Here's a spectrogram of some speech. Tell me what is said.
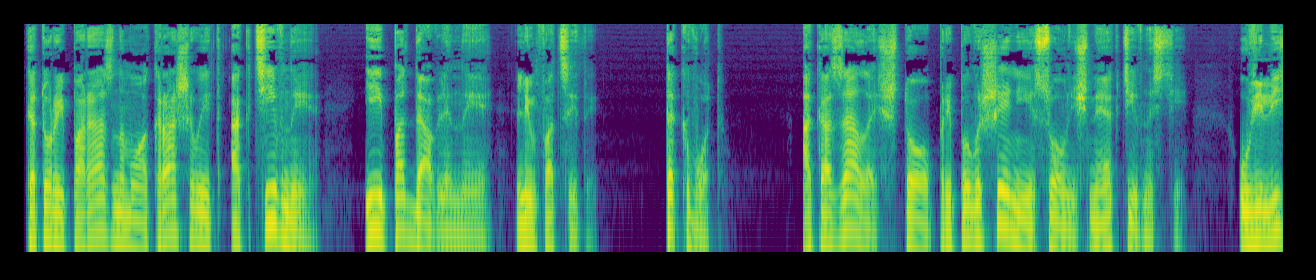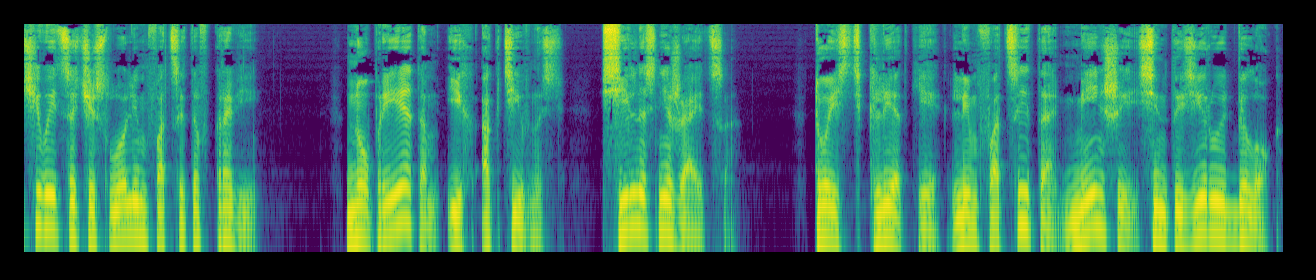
который по-разному окрашивает активные и подавленные лимфоциты. Так вот, оказалось, что при повышении солнечной активности увеличивается число лимфоцитов в крови, но при этом их активность сильно снижается. То есть клетки лимфоцита меньше синтезируют белок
